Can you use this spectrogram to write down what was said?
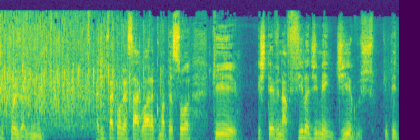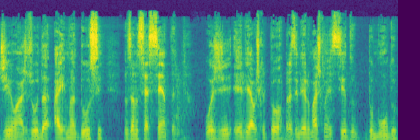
Que coisa linda. A gente vai conversar agora com uma pessoa que esteve na fila de mendigos que pediam ajuda à irmã Dulce nos anos 60. Hoje ele é o escritor brasileiro mais conhecido do mundo.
